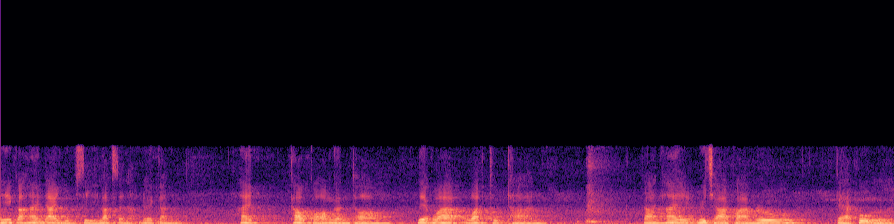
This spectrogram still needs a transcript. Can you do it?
นี้ก็ให้ได้อยู่สี่ลักษณะด้วยกัน ให้เข้าของเงินทอง เรียกว่าวัตถุทาน การให้วิชาความรู้แก่ผู้อื่น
